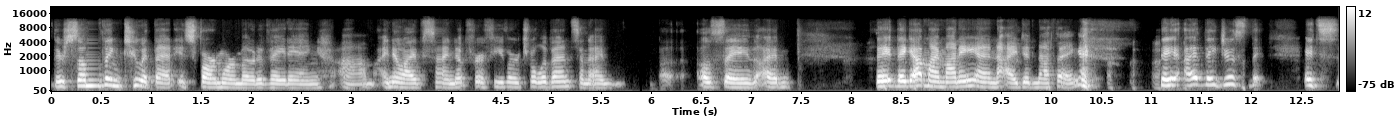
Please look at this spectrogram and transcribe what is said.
there's something to it that is far more motivating. Um, I know I've signed up for a few virtual events, and I'm I'll say I'm they they got my money and I did nothing. they I, they just it's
